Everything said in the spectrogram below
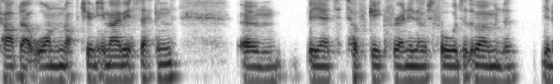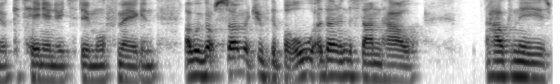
carved out one opportunity, maybe a second. Um, but yeah, it's a tough gig for any of those forwards at the moment. You know, Coutinho needs to do more for me again. Like we've got so much of the ball. I don't understand how how can these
